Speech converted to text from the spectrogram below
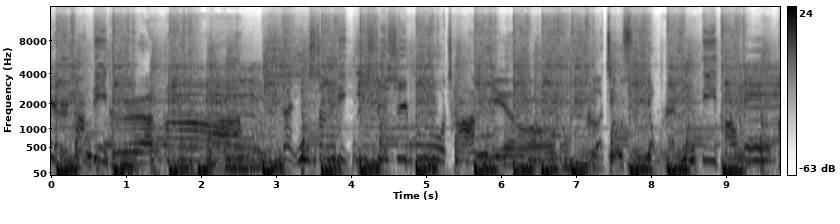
人唱的歌啊，人生的一世是不长久，可就是有人低头啊。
